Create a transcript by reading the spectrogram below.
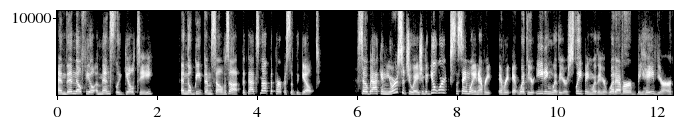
And then they'll feel immensely guilty and they'll beat themselves up. But that's not the purpose of the guilt. So back in your situation, but guilt works the same way in every every whether you're eating, whether you're sleeping, whether you're whatever behavior.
